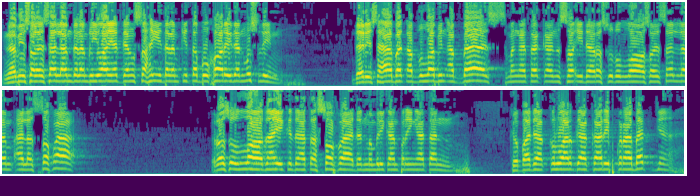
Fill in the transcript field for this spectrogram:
Nabi SAW dalam riwayat yang sahih dalam kitab Bukhari dan Muslim. Dari sahabat Abdullah bin Abbas mengatakan Sa'idah Rasulullah SAW ala sofa. Rasulullah naik ke atas sofa dan memberikan peringatan kepada keluarga karib kerabatnya.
